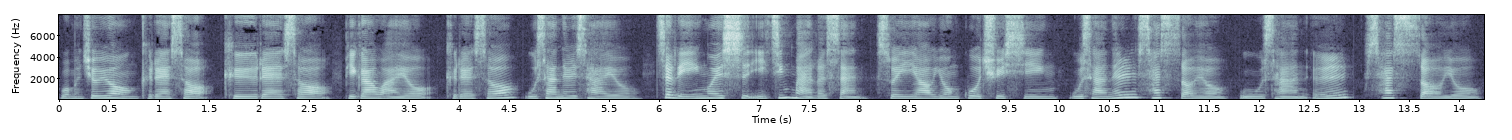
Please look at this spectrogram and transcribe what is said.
我们就用그래서그래서비가와 요， 그래서우산을사 요。 这里因为是已经买了伞，所以要用 고추신 우산을 샀어요. 우산을 샀어요.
